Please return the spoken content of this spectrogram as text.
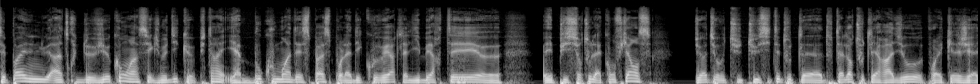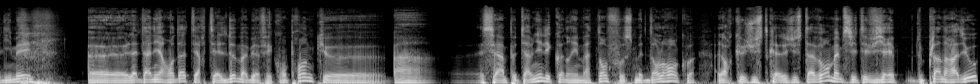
c'est pas une- un truc de vieux con, hein, c'est que je me dis que putain, il y a beaucoup moins d'espace pour la découverte, la liberté, euh, et puis surtout la confiance. Tu vois, tu, tu, tu citais toute la- tout à l'heure toutes les radios pour lesquelles j'ai animé. Euh, la dernière en date, RTL2, m'a bien fait comprendre que ben euh, c'est un peu terminé les conneries. Maintenant, il faut se mettre dans le rang, quoi. Alors que juste, juste avant, même si j'étais viré de plein de radios,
